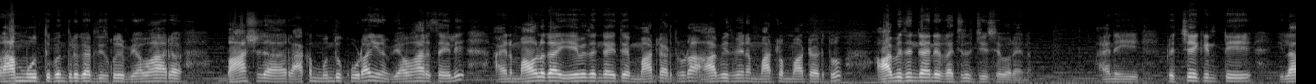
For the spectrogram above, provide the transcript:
రామ్మూర్తి పంతులు గారు తీసుకొచ్చిన వ్యవహార భాష రాకముందు కూడా ఈయన వ్యవహార శైలి ఆయన మామూలుగా ఏ విధంగా అయితే మాట్లాడుతున్నాడో ఆ విధమైన మాటలు మాట్లాడుతూ ఆ విధంగా ఆయన రచనలు చేసేవారు ఆయన. ఆయన ఈ ప్రత్యేకింటి ఇలా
